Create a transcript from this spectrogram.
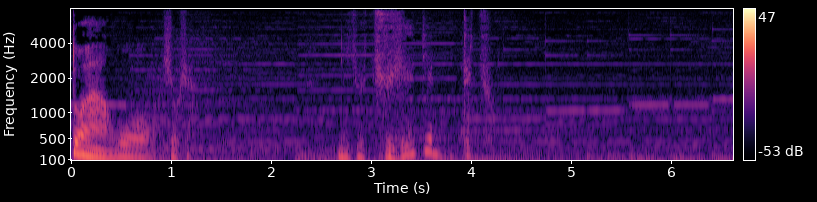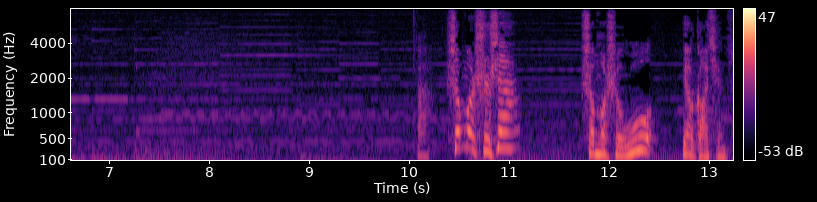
断我修善，你就决定正确了。啊，什么是善，什么是恶，要搞清楚。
